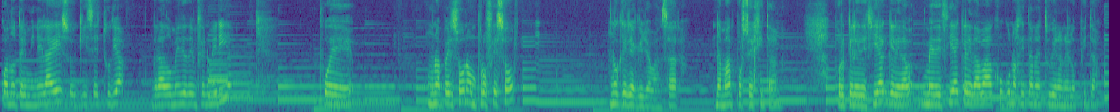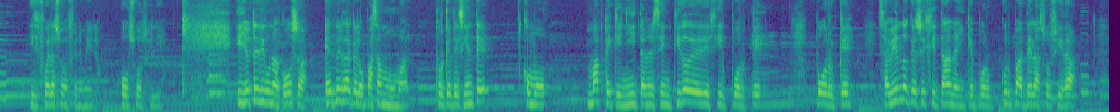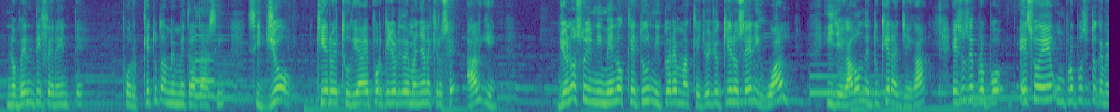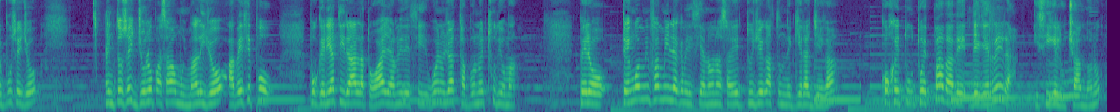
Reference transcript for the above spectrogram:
cuando terminé la ESO y quise estudiar grado medio de enfermería, pues una persona, un profesor, no quería que yo avanzara, nada más por ser gitana. Porque le decía que le daba, me decía que le daba asco que una gitana estuviera en el hospital y fuera su enfermera o su auxiliar. Y yo te digo una cosa, es verdad que lo pasan muy mal, porque te sientes como más pequeñita en el sentido de decir por qué, por qué, sabiendo que soy gitana y que por culpa de la sociedad nos ven diferentes, ¿por qué tú también me tratas así? Si yo quiero estudiar es porque yo día de mañana quiero ser alguien. Yo no soy ni menos que tú, ni tú eres más que yo, yo quiero ser igual y llegar donde tú quieras llegar. Eso, es un propósito que me puse yo Entonces yo lo pasaba muy mal y yo a veces pues, pues quería tirar la toalla ¿no? y decir, bueno, ya está, pues no estudio más. Pero tengo en mi familia que me decía, no, Nazaret, tú llegas donde quieras llegar, coge tu, espada de, de, guerrera y sigue luchando, ¿no?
